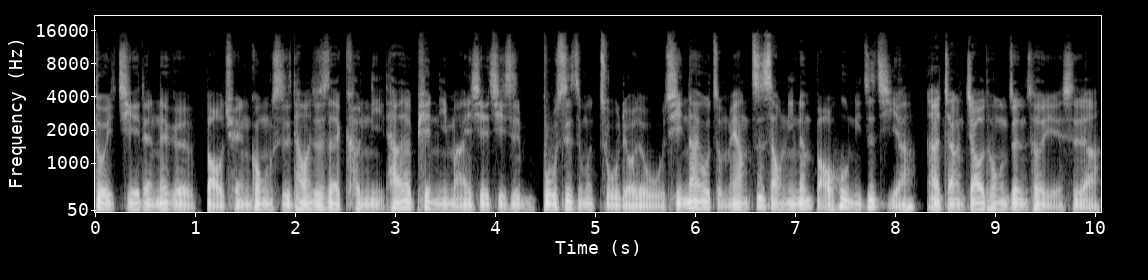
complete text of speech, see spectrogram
对接的那个保全工公司，他妈就是在坑你，他在骗你买一些其实不是这么主流的武器，那又怎么样？至少你能保护你自己啊。那讲交通政策也是啊。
